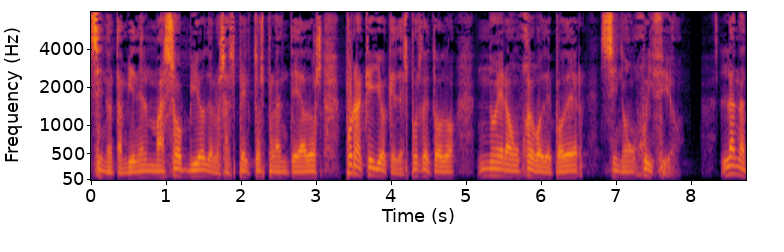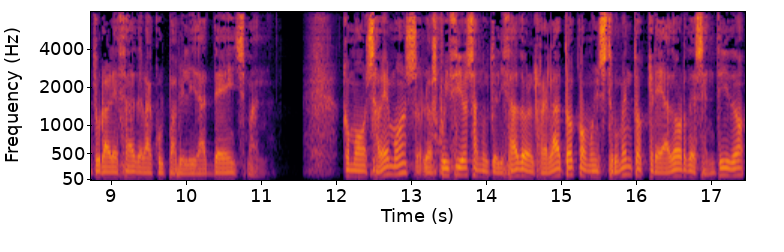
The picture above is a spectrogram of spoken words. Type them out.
sino también el más obvio de los aspectos planteados por aquello que después de todo no era un juego de poder, sino un juicio, la naturaleza de la culpabilidad de Eichmann. Como sabemos, los juicios han utilizado el relato como instrumento creador de sentido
